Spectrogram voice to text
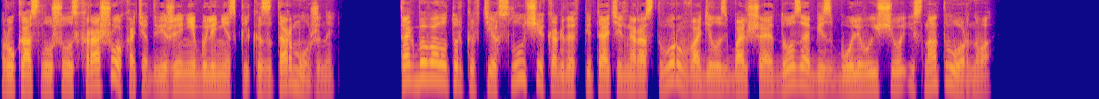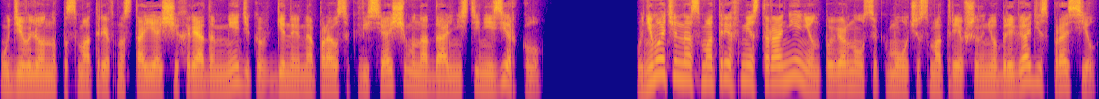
Рука слушалась хорошо, хотя движения были несколько заторможены. Так бывало только в тех случаях, когда в питательный раствор вводилась большая доза обезболивающего и снотворного. Удивленно посмотрев на стоящих рядом медиков, Генри направился к висящему на дальней стене зеркалу. Внимательно осмотрев место ранения, он повернулся к молча смотревшей на него бригаде и спросил,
